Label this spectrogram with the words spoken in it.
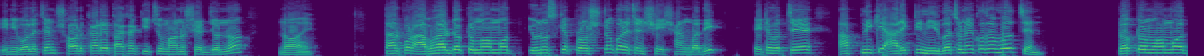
তিনি বলেছেন, সরকারে থাকা কিছু মানুষের জন্য নয়। তারপর আবার ডক্টর মোহাম্মদ ইউনুসকে প্রশ্ন করেছেন সেই সাংবাদিক। এটা হচ্ছে, আপনি কি আরেকটি নির্বাচনের কথা বলছেন? ডক্টর মোহাম্মদ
